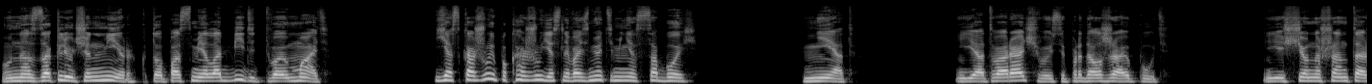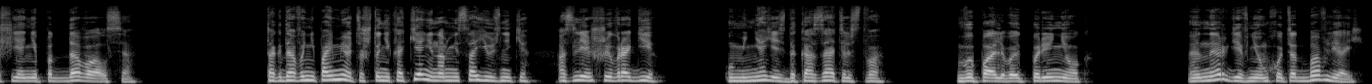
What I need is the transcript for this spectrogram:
У нас заключен мир. Кто посмел обидеть твою мать? Я скажу и покажу, если возьмете меня с собой. Нет. Я отворачиваюсь и продолжаю путь. Еще на шантаж я не поддавался. Тогда вы не поймете, что никакие они нам не союзники, а злейшие враги. У меня есть доказательства выпаливает паренек. Энергии в нем хоть отбавляй.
